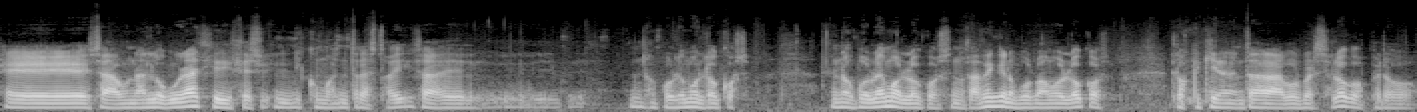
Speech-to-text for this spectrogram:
eh, o sea, unas locuras que dices, ¿cómo entra esto ahí? O sea, nos volvemos locos. Nos volvemos locos, nos hacen que nos volvamos locos. Los que quieran entrar a volverse locos, pero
